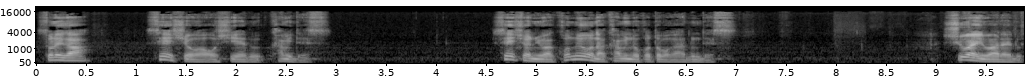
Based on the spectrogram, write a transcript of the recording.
それが聖書が教える神です。聖書にはこのような神の言葉があるんです。主は言われる。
